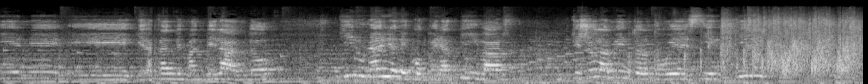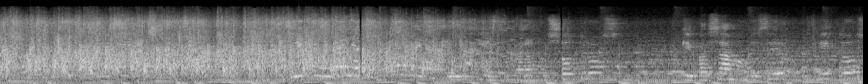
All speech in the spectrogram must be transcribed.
Tiene, eh, que la están desmantelando, tiene un área de cooperativas que yo lamento lo que voy a decir, tiene, para nosotros que pasamos de ser objetos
